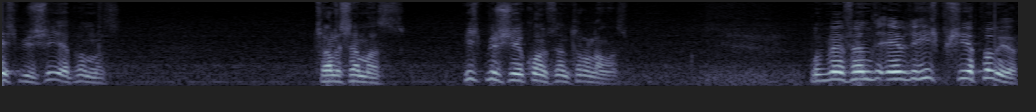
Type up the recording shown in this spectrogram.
hiçbir şey yapamaz. Çalışamaz. Hiçbir şeye konsantre olamaz. Bu beyefendi evde hiçbir şey yapamıyor.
